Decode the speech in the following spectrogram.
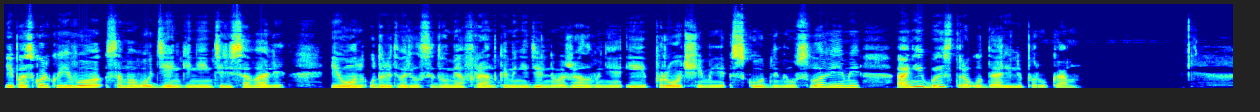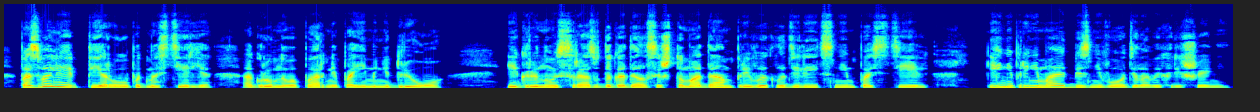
и поскольку его самого деньги не интересовали, и он удовлетворился двумя франками недельного жалования и прочими скудными условиями, они быстро ударили по рукам. Позвали первого подмастерья, огромного парня по имени Дрюо, и Грыной сразу догадался, что мадам привыкла делить с ним постель и не принимает без него деловых решений.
